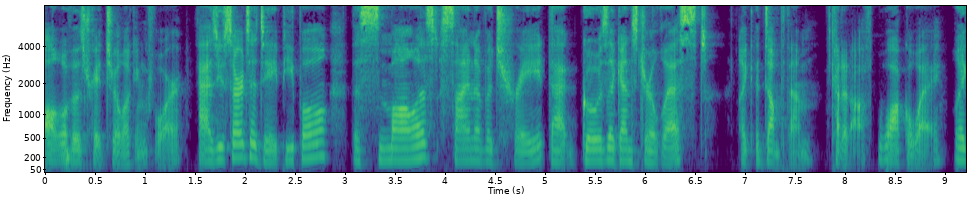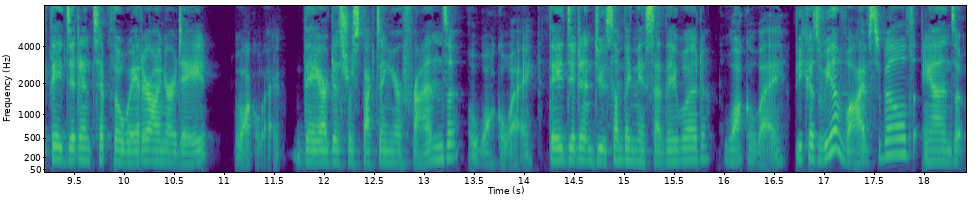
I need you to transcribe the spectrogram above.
all of those traits you're looking for. As you start to date people, the smallest sign of a trait that goes against your list like dump them, cut it off, walk away. Like they didn't tip the waiter on your date, walk away. They are disrespecting your friends, walk away. They didn't do something they said they would, walk away. Because we have lives to build and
